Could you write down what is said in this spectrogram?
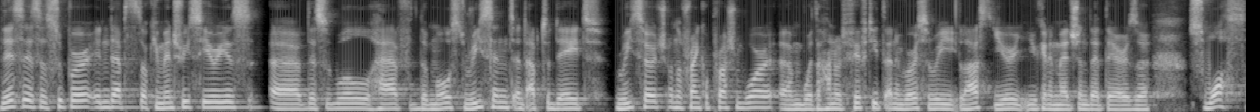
This is a super in depth documentary series. Uh, this will have the most recent and up to date research on the Franco Prussian War. Um, with the 150th anniversary last year, you can imagine that there is a swath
